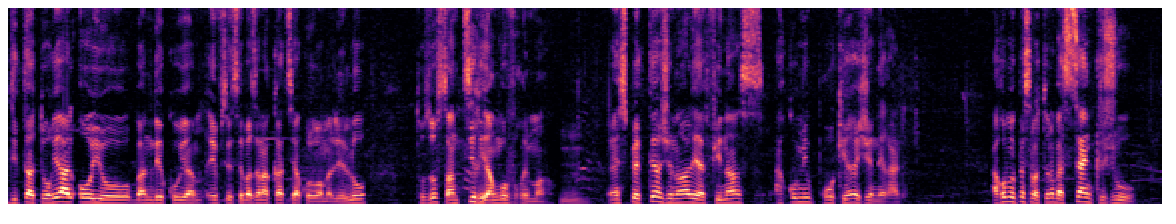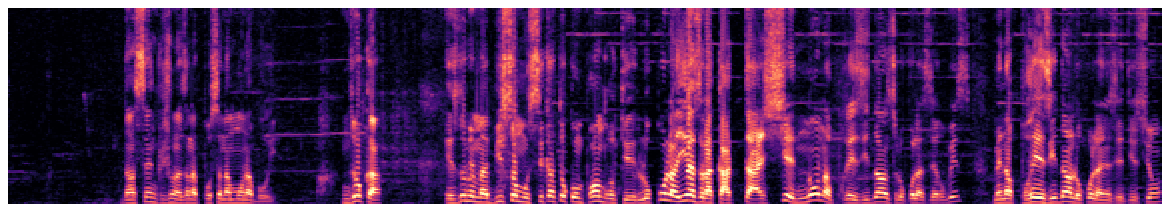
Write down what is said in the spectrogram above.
dictatoriale oyo bandeko ya fcc baza na kati ya kolobama lelo tozosentir yango vraiment. Hmm. inspecteur général ya finance akomi procureur général. Akomi kopesa bato na ba 5 jours. Dans 5 jours naza na posa namona boye. Nzoka ezomema biso mosika to comprendre ke lokola ye azalaka attaché non na présidence lokola service mais na président lokola institution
